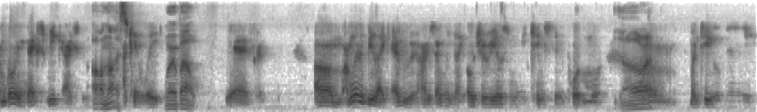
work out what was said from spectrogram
I'm going next week actually. Oh, nice. I can't wait. Where about? Yeah. Um, I'm gonna be like everywhere. Honestly, I'm gonna be like Ocho Rios, I'm gonna be Kingston, Portmore. All right. um, Montego Bay,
